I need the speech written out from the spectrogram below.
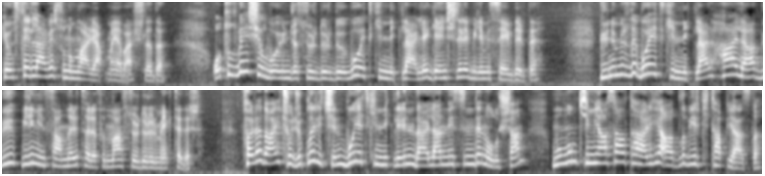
gösteriler ve sunumlar yapmaya başladı. 35 yıl boyunca sürdürdüğü bu etkinliklerle gençlere bilimi sevdirdi. Günümüzde bu etkinlikler hala büyük bilim insanları tarafından sürdürülmektedir. Faraday çocuklar için bu etkinliklerin derlenmesinden oluşan Mumun Kimyasal Tarihi adlı bir kitap yazdı.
